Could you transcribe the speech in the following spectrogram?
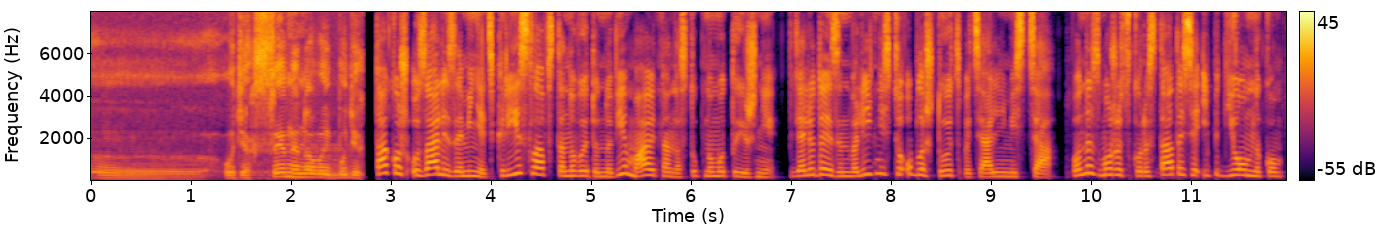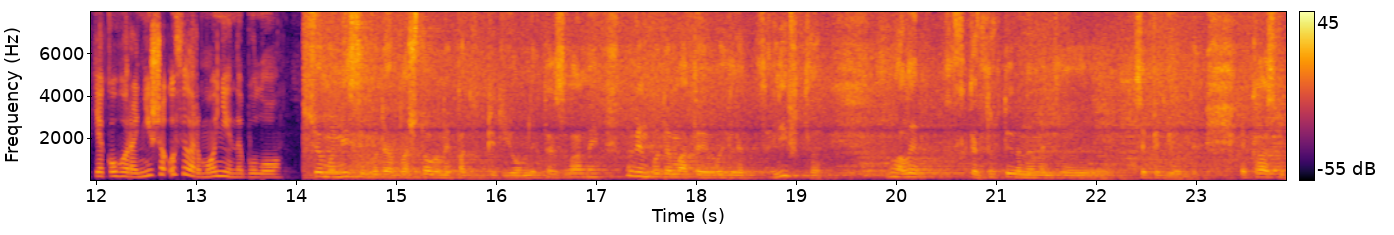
е, одяг сцени новий буде. Також у залі замінять крісла, встановити нові мають на наступному тижні. Для людей з інвалідністю облаштують спеціальні місця. Вони зможуть скористатися і підйомником, якого раніше у філармонії не було. В цьому місці буде облаштований під- підйомник, так званий. Ну, він буде мати вигляд ліфта, ну, але з конструктивним е, це підйомник. Якраз тут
